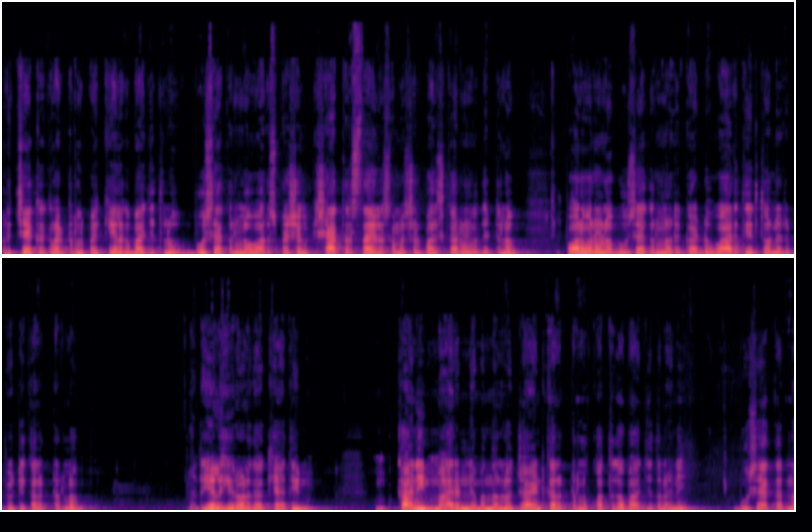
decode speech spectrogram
ప్రత్యేక కలెక్టర్లపై కీలక బాధ్యతలు. భూసేకరణలో వారు స్పెషల్ క్షేత్రస్థాయిలో సమస్యల పరిష్కారంలో దిట్టలు. పోలవరంలో భూసేకరణలో రికార్డు. వారి తీరుతోనే రిప్యూటీ కలెక్టర్లు. రియల్ హీరోలుగా ఖ్యాతి కానీ మారిన నిబంధనలు జాయింట్ కలెక్టర్లు కొత్తగా బాధ్యతలని భూసేకరణ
